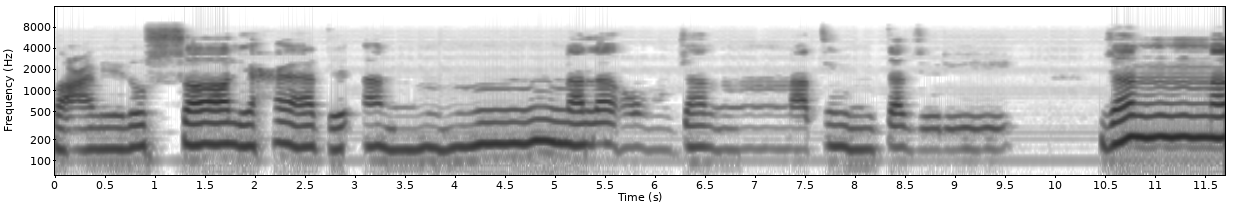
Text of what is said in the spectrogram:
وعملوا الصالحات أن لهم جنات تجري جنة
